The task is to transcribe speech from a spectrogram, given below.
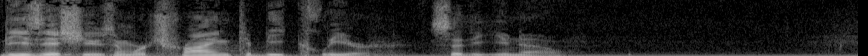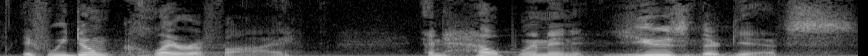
these issues, and we're trying to be clear so that you know. If we don't clarify and help women use their gifts,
